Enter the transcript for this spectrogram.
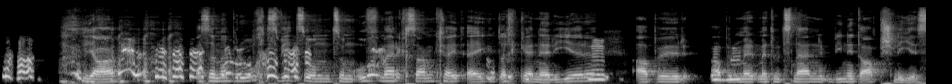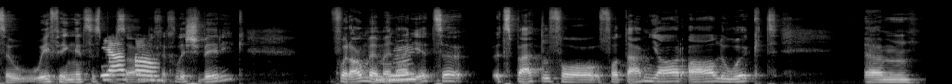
so. Ja, also man braucht es wie zum, zum Aufmerksamkeit eigentlich generieren, aber, aber man, man tut es dann wie nicht abschließen. Und ich finde jetzt das Ja, persönlich voll. ein bisschen schwierig. Vor allem, wenn man dann jetzt äh, das Battle von, von diesem Jahr anschaut, ähm,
